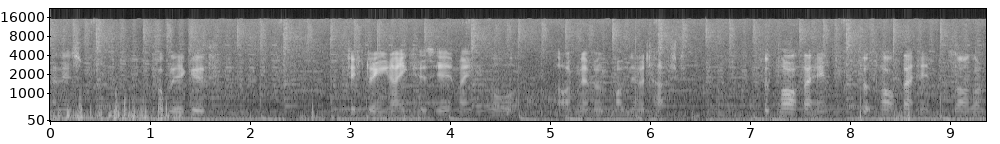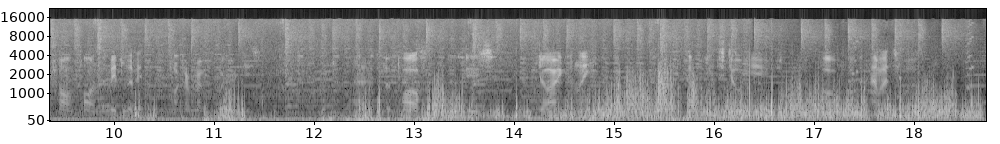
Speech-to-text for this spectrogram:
And there's probably a good 15 acres here, maybe more, that I've never, I've never touched. Footpath that in, footpath that in, so I'm going to try and find the middle of it, if I can remember where it is. Uh, the footpath is diagonally, still used, apart from the hammer to work.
